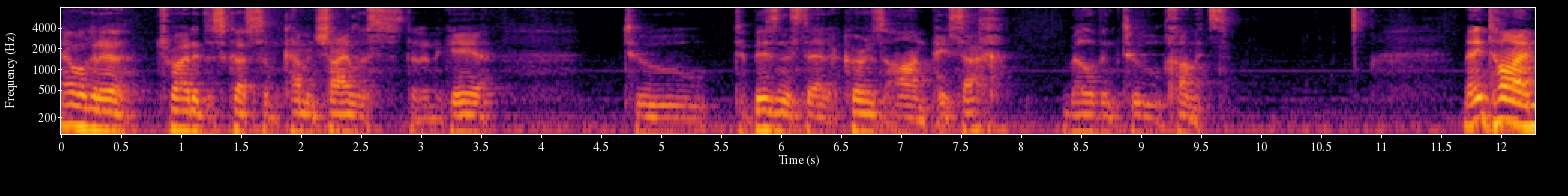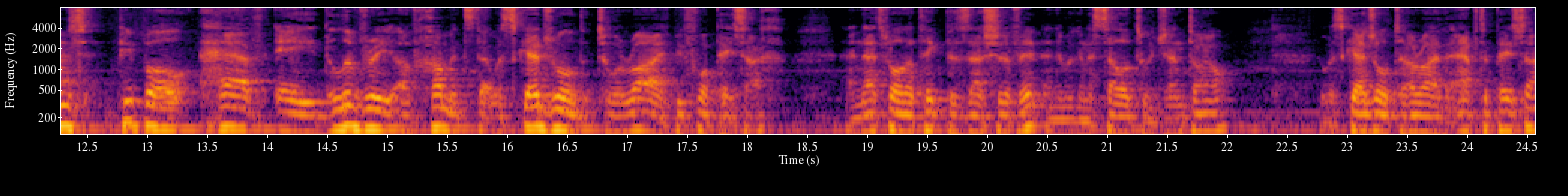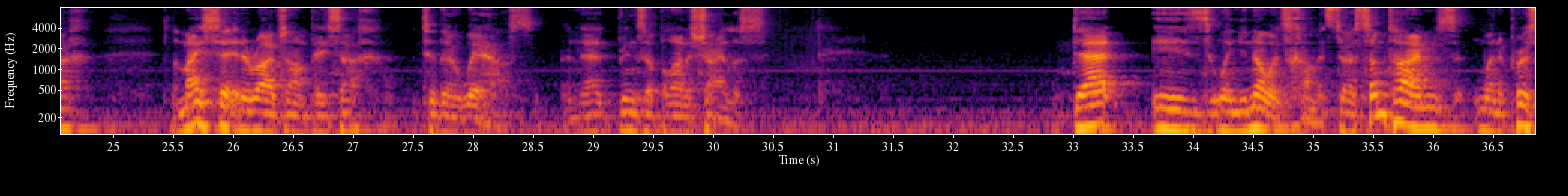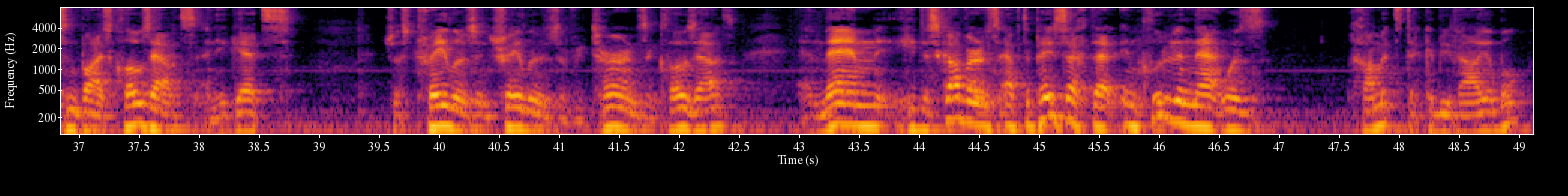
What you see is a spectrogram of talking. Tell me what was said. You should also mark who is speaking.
Speaker 1: Now we're going to try to discuss some common shilas that are negaya to to business that occurs on Pesach, relevant to chametz. Many times, people have a delivery of chametz that was scheduled to arrive before Pesach, and that's where they'll take possession of it, and then we're going to sell it to a Gentile. It was scheduled to arrive after Pesach. Lamaisa, it arrives on Pesach to their warehouse, and that brings up a lot of shilas. That is when you know it's chametz. There are sometimes when a person buys closeouts and he gets just trailers and trailers of returns and closeouts, and then he discovers after Pesach that included in that was chametz that could be valuable.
